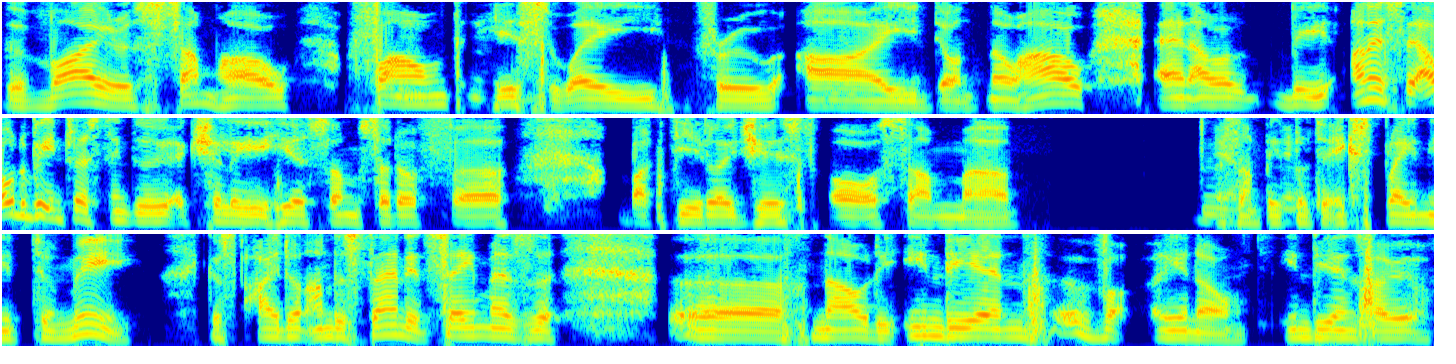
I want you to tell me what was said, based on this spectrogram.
the virus somehow found his way through. I don't know how, and I would be honestly, I would be interesting to actually hear some sort of uh, bacteriologist or some. Uh, Yeah, some people to explain it to me because I don't understand it. Same as the, uh, now the Indian, you know, Indians. How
